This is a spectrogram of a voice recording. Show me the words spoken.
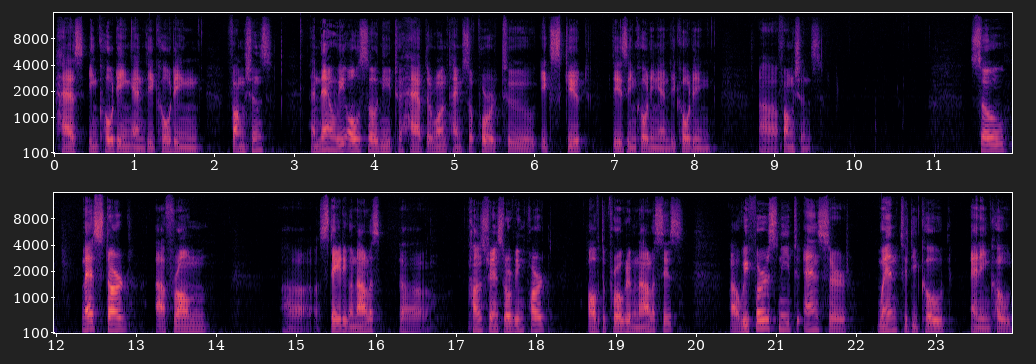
has encoding and decoding functions. And then we also need to have the runtime support to execute these encoding and decoding uh, functions. So let's start uh, from uh, static analysis, uh, constraint solving part of the program analysis. Uh, we first need to answer when to decode and encode.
